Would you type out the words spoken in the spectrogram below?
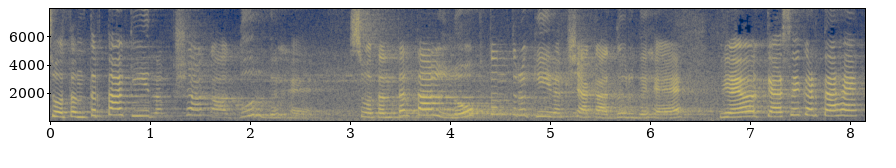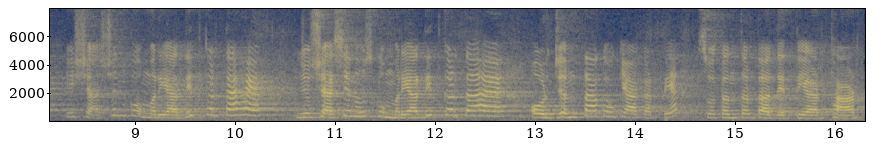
स्वतंत्रता की रक्षा का दुर्ग है। स्वतंत्रता लोकतंत्र की रक्षा का दुर्ग है। यह कैसे करता है? ये शासन को मर्यादित करता है। जो शासन उसको मर्यादित करता है। और जनता को क्या करते हैं? स्वतंत्रता देते हैं। अर्थात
